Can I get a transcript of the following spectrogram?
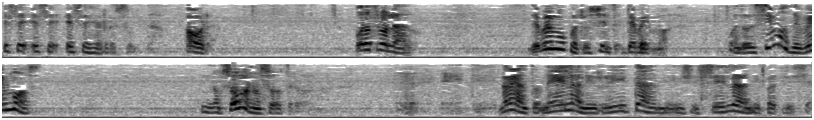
Ese, ese, ese es el resultado. Ahora, por otro lado, debemos 400, debemos. Cuando decimos debemos, no somos nosotros. Este, no es Antonella, ni Rita, ni Gisela, ni Patricia.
